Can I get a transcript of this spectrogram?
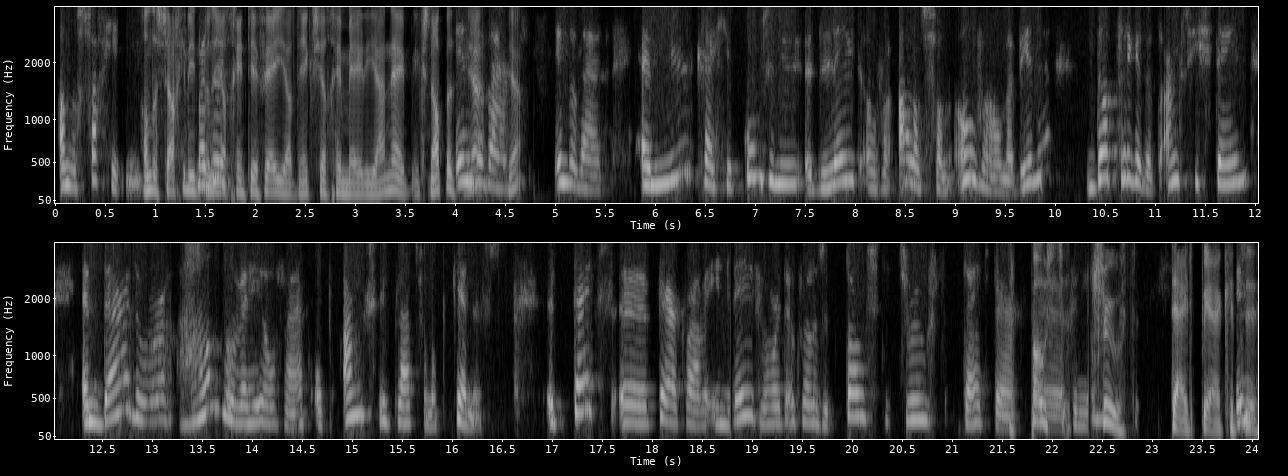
Anders zag je het niet. Anders zag je niet, want je dus- had geen tv, je had niks, je had geen media. Nee, ik snap het. Inderdaad, Ja, ja. inderdaad. En nu krijg je continu het leed over alles van overal naar binnen. Dat triggert het angstsysteem. En daardoor handelen we heel vaak op angst in plaats van op kennis. Het tijdperk waar we in leven wordt ook wel eens het post-truth tijdperk eh, post-truth tijdperk. Het, In- eh,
